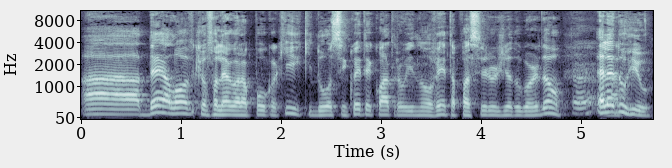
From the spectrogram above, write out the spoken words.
A Dea Love, que eu falei agora há pouco aqui, que doou R$ 54,90 pra cirurgia do gordão, ela é do Rio.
